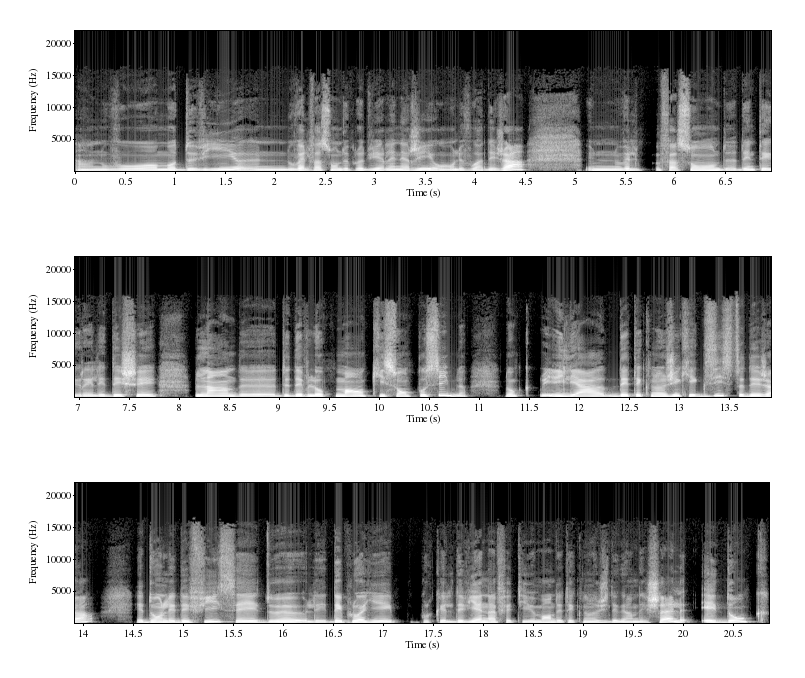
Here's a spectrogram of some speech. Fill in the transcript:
un nouveau mode de vie, une nouvelle façon de produire l'énergie, on le voit déjà, une nouvelle façon d'intégrer les déchets, plein de, de développements qui sont possibles. Donc, il y a des technologies qui existent déjà et dont le défi, c'est de les déployer pour qu'elles deviennent effectivement des technologies de grande échelle et donc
